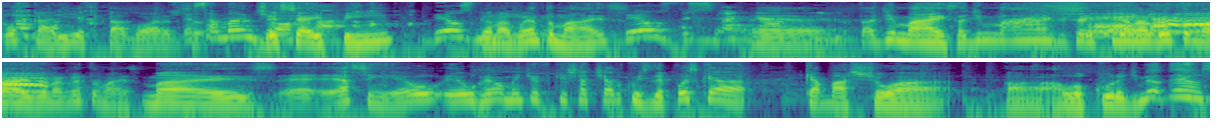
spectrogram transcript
porcaria que tá agora. Dessa mandioca. Desse aipim. Deus Que eu não aguento mais. Deus do céu. É, tá demais, tá demais isso aí, eu não aguento mais, eu não aguento mais. Mas, é, é assim, eu, eu realmente eu fiquei chateado com isso. Depois que, a, que abaixou a, a, a loucura de, meu Deus,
